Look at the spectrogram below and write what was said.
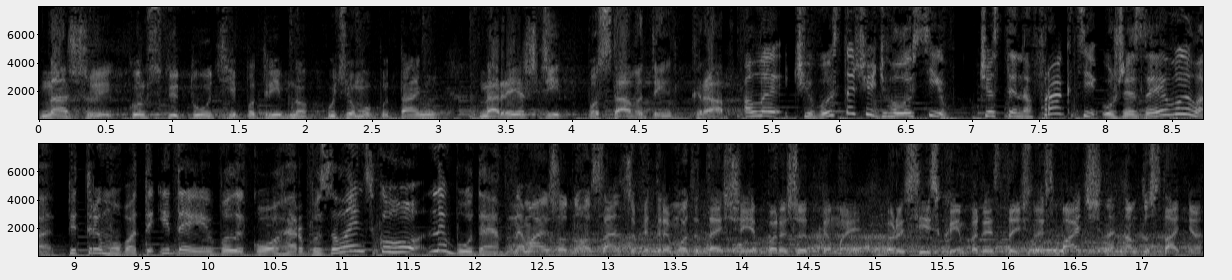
нашої конституції конституції потрібно у цьому питанні нарешті поставити крапку. Але чи вистачить голосів? Частина фракцій уже заявила, підтримувати ідею великого гербу Зеленського не буде. Немає жодного сенсу підтримувати те, що є пережитками російської імперіалістичної спадщини. Нам достатньо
